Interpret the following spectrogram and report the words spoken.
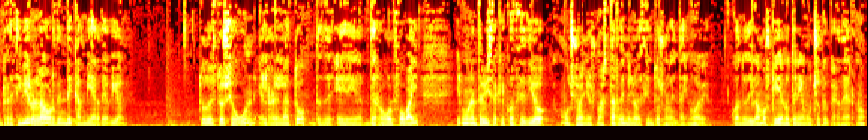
recibieron la orden de cambiar de avión. Todo esto según el relato de, eh, de Rodolfo Bay en una entrevista que concedió muchos años más tarde, en 1999, cuando digamos que ya no tenía mucho que perder, ¿no?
